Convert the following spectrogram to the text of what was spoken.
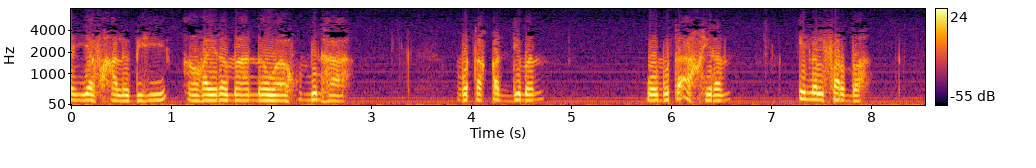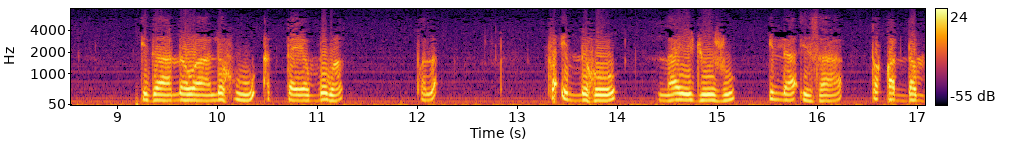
أن يفعل به غير ما نواه منها متقدما ومتأخرا إلى الفرض إذا نوى له التيمم فلا fa innahu la yajuzu illa iza taqaddam.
